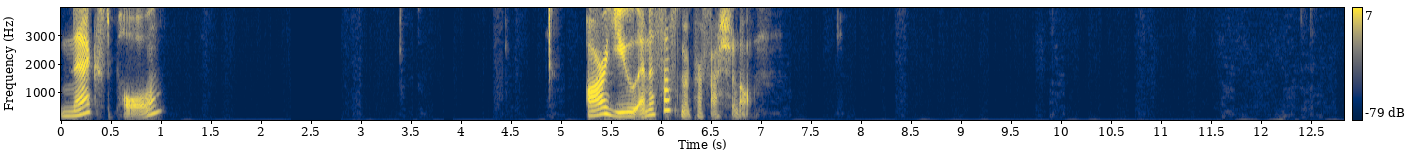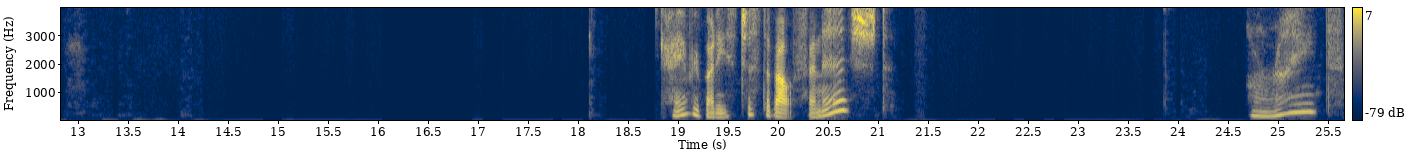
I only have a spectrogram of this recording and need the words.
next poll. Are you an assessment professional? Okay, everybody's just about finished. All right.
